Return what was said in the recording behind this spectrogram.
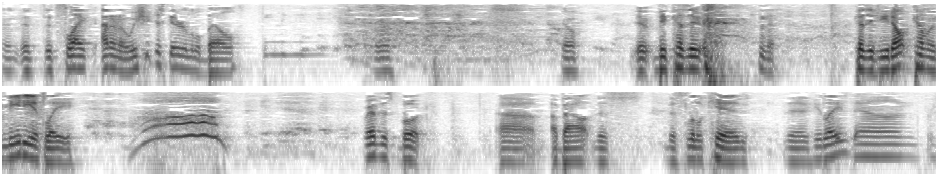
it, it's like I don't know. We should just get her a little bell. Ding, ding, ding. You know, know, because it, because if you don't come immediately, mom, we have this book uh, about this this little kid that he lays down for,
